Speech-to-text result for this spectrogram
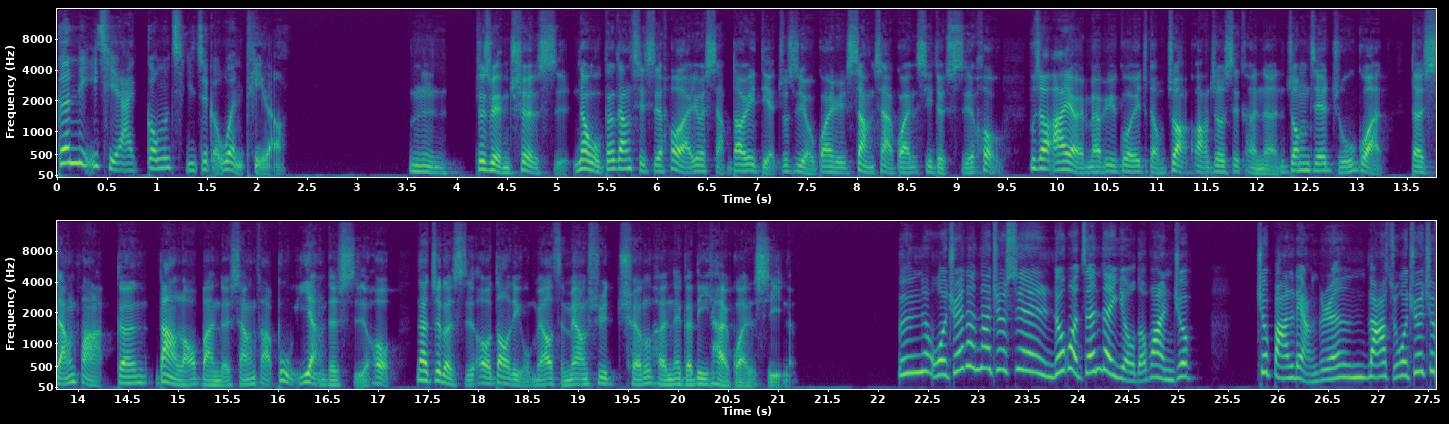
跟你一起来攻击这个问题了。嗯，就是很确实。那我刚刚其实后来又想到一点，就是有关于上下关系的时候，不知道阿雅有没有遇过一种状况，就是可能中间主管的想法跟大老板的想法不一样的时候。那这个时候，到底我们要怎么样去权衡那个利害关系呢？嗯，我觉得那就是，如果真的有的话，你就就把两个人拉住。我觉得就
